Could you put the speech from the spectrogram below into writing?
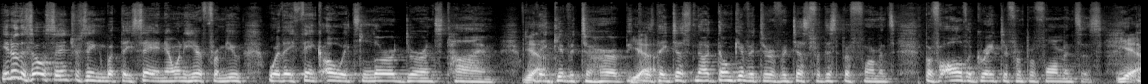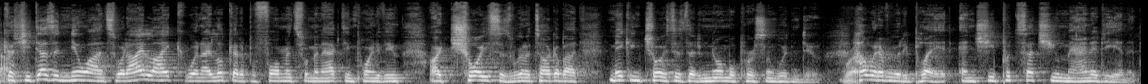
You know, there's also interesting what they say, and I want to hear from you, where they think, oh, it's Laura Dern's time. Yeah. They give it to her because Yeah. they just not don't give it to her for just for this performance, but for all the great different performances. Yeah. Because she does a nuance. What I like when I look at a performance from an acting point of view are choices. We're going to talk about making choices that a normal person wouldn't do. Right. How would everybody play it? And she put such humanity in it.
